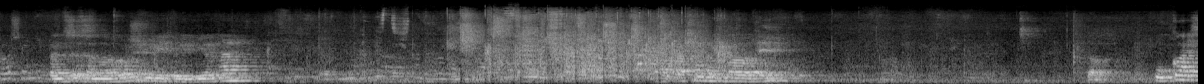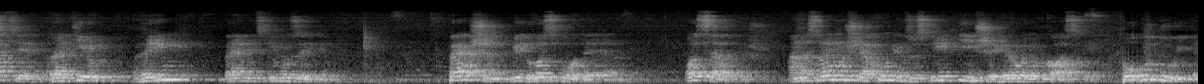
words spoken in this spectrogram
горошині. Принцеса на гроші відповідь вірна. У касті братів Грім бременські музики. Першим від господаря оселиш, а на своєму шляху він зустрів інших героїв казки. Побудуйте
